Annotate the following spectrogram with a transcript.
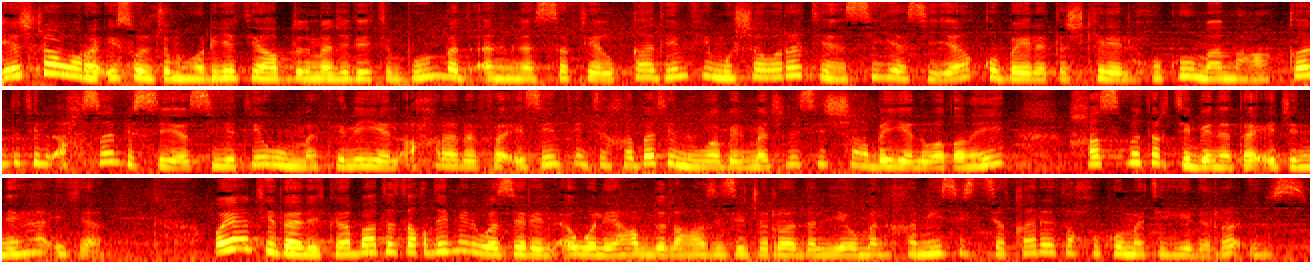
يشرع رئيس الجمهورية عبد المجيد تبون بدءا من السبت القادم في مشاورات سياسية قبيل تشكيل الحكومة مع قادة الأحزاب السياسية وممثلي الأحرار الفائزين في انتخابات نواب المجلس الشعبي الوطني حسب ترتيب النتائج النهائية. ويأتي ذلك بعد تقديم الوزير الأول عبد العزيز جراد اليوم الخميس استقالة حكومته للرئيس.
